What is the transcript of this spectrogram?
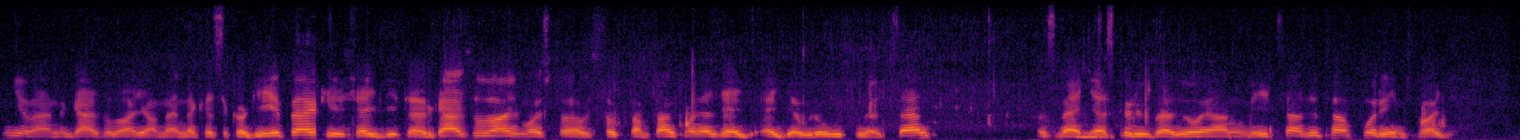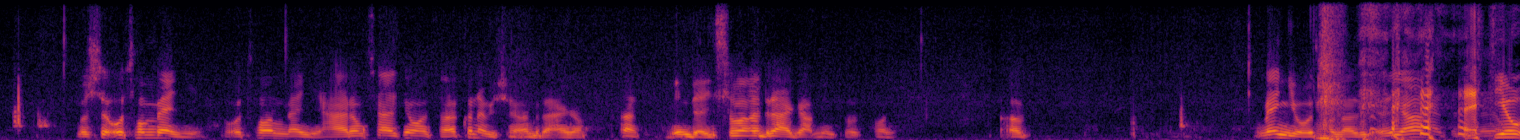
nyilván gázolajjal mennek ezek a gépek, és egy liter gázolaj, most ahogy szoktam tankolni, ez egy, 1 euró 25 cent, az mennyi? Ez körülbelül olyan 450 forint, vagy most otthon mennyi? Otthon mennyi? 380? Akkor nem is olyan drága. Hát mindegy, szóval drágább, mint otthon. A... Mennyi otthon az? Ja, hát jó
